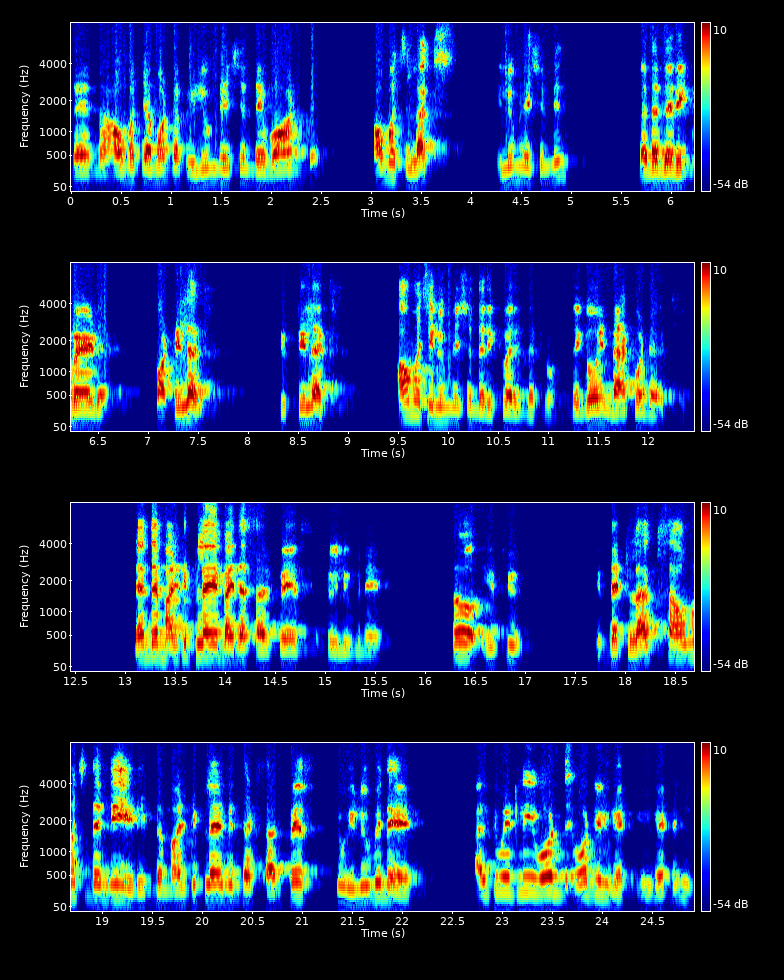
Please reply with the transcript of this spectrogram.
then how much amount of illumination they want, how much lux illumination means, whether they required 40 lux, 50 lux, how much illumination they require in that room. They go in backward direction. Then they multiply by the surface to illuminate. So if you if that lux how much they need, if they multiply with that surface to illuminate, ultimately what what you'll get? You'll get in,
